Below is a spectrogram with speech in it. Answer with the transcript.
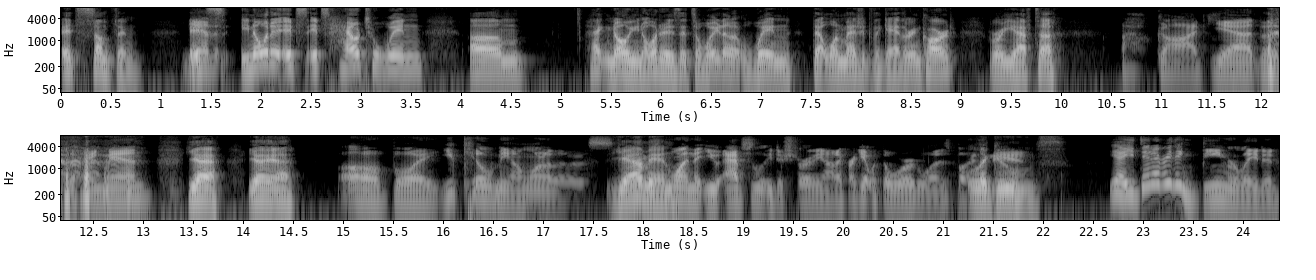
it's something. Yeah, it's you know what it, it's it's how to win um heck no, you know what it is? It's a way to win that one Magic the Gathering card where you have to Oh God, yeah, the the hangman. Yeah, yeah, yeah. Oh boy, you killed me on one of those. Yeah, There man. One that you absolutely destroyed me on. I forget what the word was, but man. Legumes. Yeah, you did everything bean related.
